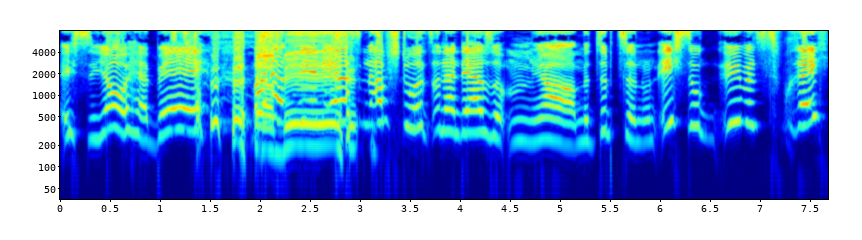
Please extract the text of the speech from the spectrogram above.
Ich so, yo, Herr B. Wann Herr haben Sie den ersten Absturz? Und dann der so, "Mm, ja, mit 17. Und ich so übelst frech.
